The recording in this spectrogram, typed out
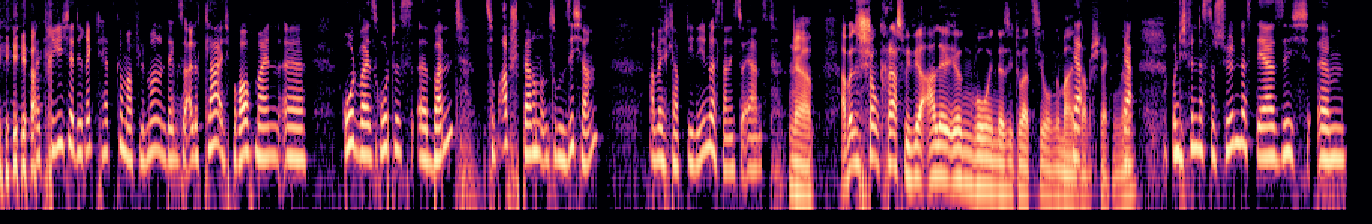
Da kriege ich ja direkt Herzkammerflimmern und denke so, alles klar, ich brauche mein äh, rot-weiß-rotes äh, Band zum Absperren und zum Sichern. Aber ich glaube, die nehmen das da nicht so ernst. Ja, aber es ist schon krass, wie wir alle irgendwo in der Situation gemeinsam stecken. Ne? Ja. Und ich finde das so schön, dass der sich, ähm,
